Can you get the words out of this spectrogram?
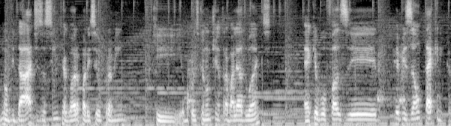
novidades, assim, que agora apareceu para mim que é uma coisa que eu não tinha trabalhado antes, é que eu vou fazer revisão técnica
